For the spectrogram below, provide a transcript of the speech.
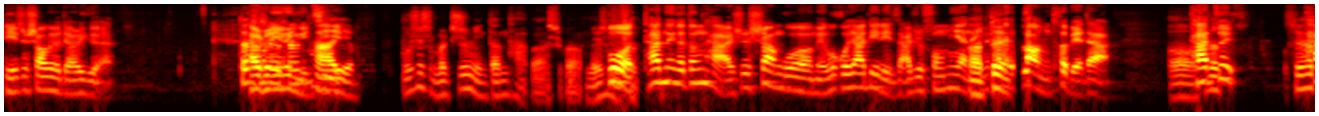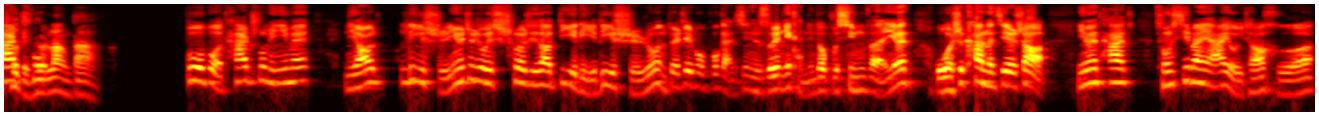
离着稍微有点远。他说，因为雨季也不是什么知名灯塔吧，是吧？没什么。不，他那个灯塔是上过美国国家地理杂志封面的，啊、因为它那个浪特别大。哦。它最，所以它特点就是浪大。不不不，它出名因为。你要历史，因为这就会涉及到地理历史。如果你对这部不感兴趣，所以你肯定就不兴奋。因为我是看了介绍，因为它从西班牙有一条河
